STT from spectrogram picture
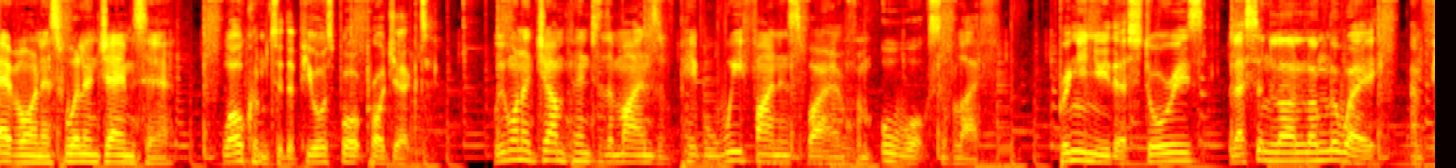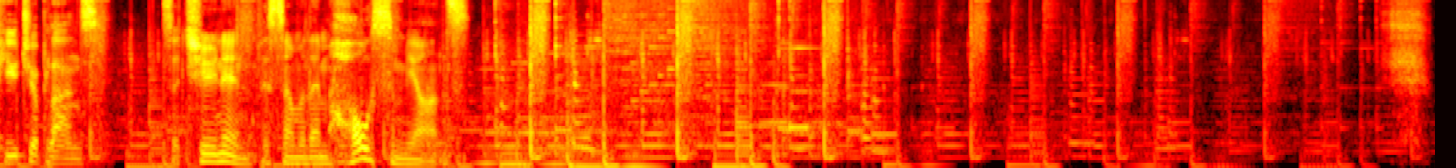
Hey everyone, it's Will and James here. Welcome to the Pure Sport Project, We want to jump into the minds of people we find inspiring from all walks of life. bringing you their stories, lesson learned along the way, and future plans. So tune in for some of them wholesome yarns.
